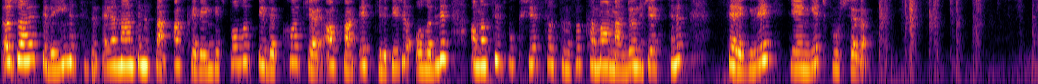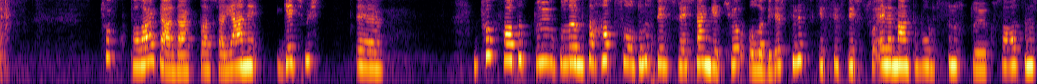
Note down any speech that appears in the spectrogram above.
Özellikle de yine sizin elementinizden akrep, yengeç, balık bir de koç yay, aslan etkili biri olabilir. Ama siz bu kişiye sırtınızı tamamen döneceksiniz sevgili yengeç burçları. Çok kupalar geldi arkadaşlar. Yani geçmiş e, çok fazla duygularınıza hapsolduğunuz bir süreçten geçiyor olabilirsiniz ki siz bir su elementi burcusunuz, duygusalsınız,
